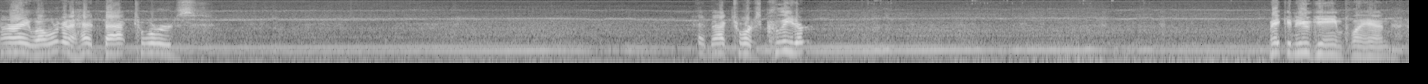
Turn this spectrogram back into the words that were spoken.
All right, well, we're going to head back towards head back towards Cleator. Make a new game plan.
